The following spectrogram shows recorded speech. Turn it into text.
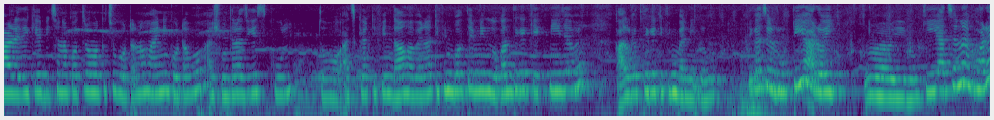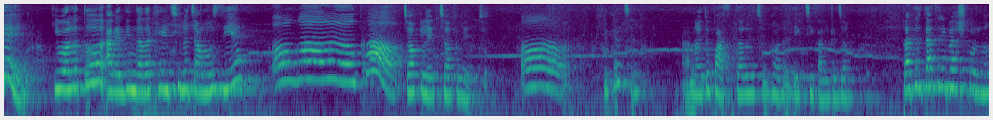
আর এদিকে বিছানাপত্র আমার কিছু গোটানো হয়নি, গোটাবো। আশ্মিতার আজকে স্কুল, তো আজকে আর টিফিন দেওয়া হবে না। টিফিন বলতে এমনি দোকান থেকে কেক নিয়ে যাবে, কালকের থেকে টিফিন বানিয়ে দেবো। ঠিক আছে, রুটি আর ওই ওই কি আছে না ঘরে? কি বলো তো আগের দিন দাদা খেয়েছিল চামচ দিয়ে। ও গো খো চকলেট। চকলেট ঠিক আছে? আর নয়তো পাস্তা রয়েছে ঘরে। দেখছি কালকে যাও। তাড়াতাড়ি তাড়াতাড়ি ব্রাশ করো না।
